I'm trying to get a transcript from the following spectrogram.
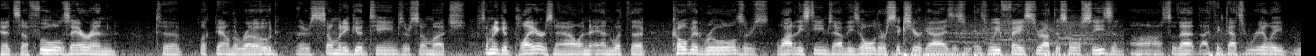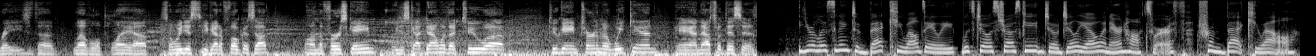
It's a fool's errand to look down the road. There's so many good teams. There's so much, so many good players now, and and with the COVID rules, there's a lot of these teams have these older six-year guys as, as we've faced throughout this whole season. Uh, so that I think that's really raised the level of play up. So we just you got to focus up on the first game. We just got done with a two uh, two-game tournament weekend, and that's what this is. You're listening to BetQL Daily with Joe Ostrowski, Joe Gilio, and Erin Hawksworth from BetQL.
